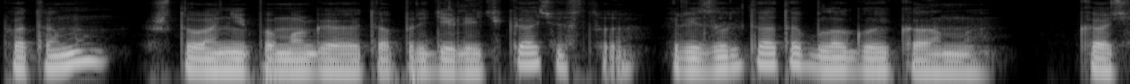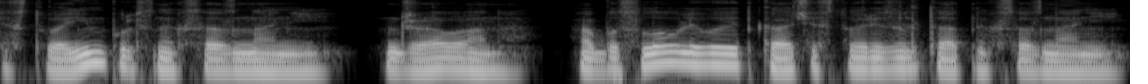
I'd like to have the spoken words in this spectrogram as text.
Потому, что они помогают определить качество результата благой каммы. Качество импульсных сознаний, джавана, обусловливает качество результатных сознаний,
